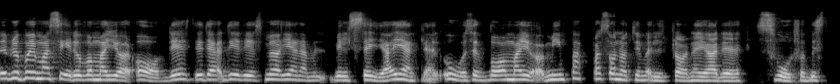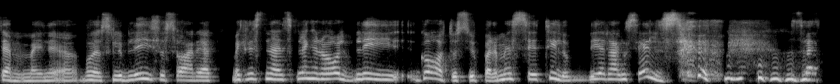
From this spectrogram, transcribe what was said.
det beror på hur man ser det och vad man gör av det. Det, där, det är det som jag gärna vill, vill säga egentligen, oavsett vad man gör. Min pappa sa något väldigt bra när jag hade svårt för att bestämma mig när jag, vad jag skulle bli. Så sa han att, men Kristina, det spelar ingen roll, bli gatusupare, men se till att bli Ragn-Sells.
